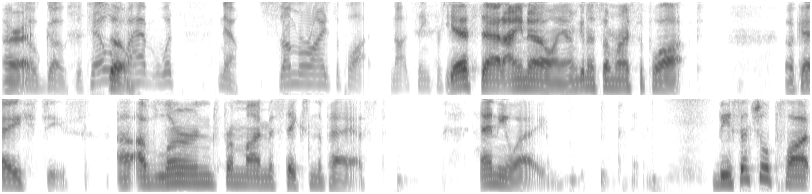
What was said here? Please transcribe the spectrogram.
All right. so go. So tell So- us what happened. What's now? Summarize the plot, not scene for scene. Yes, Dad. I know. I am gonna summarize the plot. Okay. Jeez. Uh, I've learned from my mistakes in the past. Anyway, the essential plot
